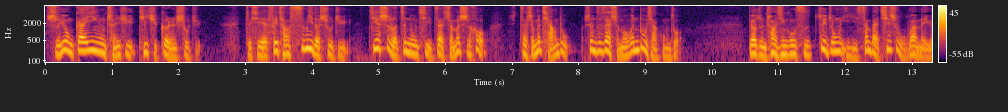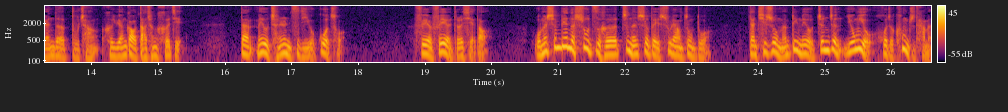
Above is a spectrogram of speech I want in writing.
使用该应用程序提取个人数据。这些非常私密的数据揭示了振动器在什么时候、在什么强度，甚至在什么温度下工作。标准创新公司最终以三百七十五万美元的补偿和原告达成和解，但没有承认自己有过错。菲尔菲尔德写道：“我们身边的数字和智能设备数量众多，但其实我们并没有真正拥有或者控制它们。”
